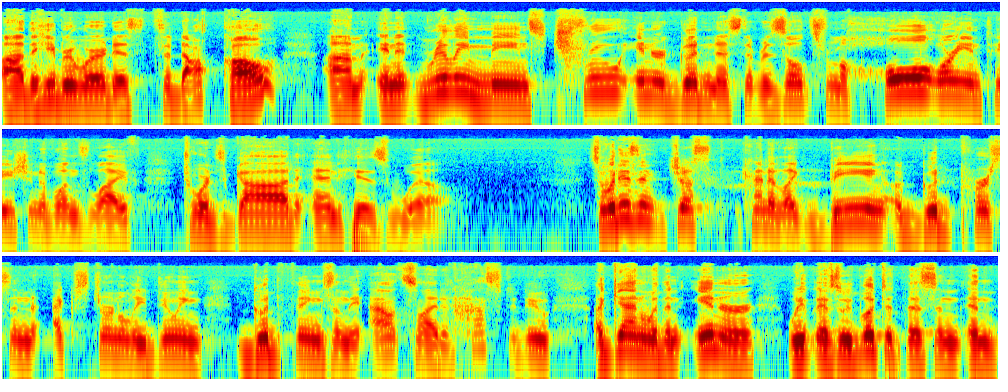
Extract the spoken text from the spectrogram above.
uh, the Hebrew word is tzedakah, um, and it really means true inner goodness that results from a whole orientation of one's life towards God and His will. So it isn't just kind of like being a good person externally, doing good things on the outside. It has to do, again, with an inner we, as we've looked at this and, and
